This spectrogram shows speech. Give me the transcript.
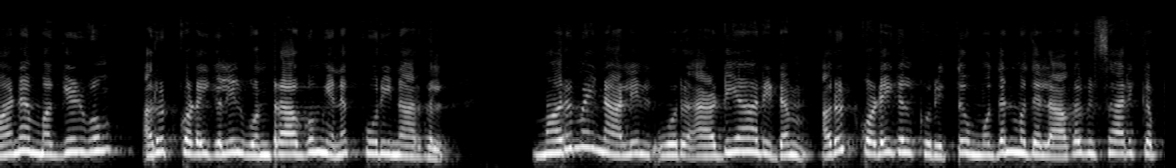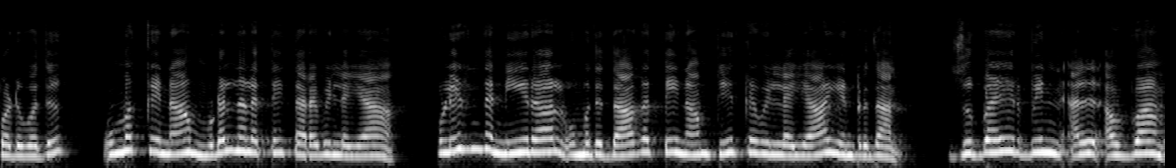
மன மகிழ்வும் அருட்கொடைகளில் ஒன்றாகும் என கூறினார்கள். மறுமை நாளில் ஒரு அடியாரிடம் அருட்கொடைகள் குறித்து முதன் முதலாக விசாரிக்கப்படுவது உமக்கு நாம் உடல் நலத்தை தரவில்லையா? குளிர்ந்த நீரால் உமது தாகத்தை நாம் தீர்க்கவில்லையா? என்றுதான். ஜுபைர் பின் அல் அவ்வாம்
